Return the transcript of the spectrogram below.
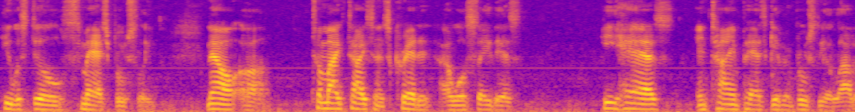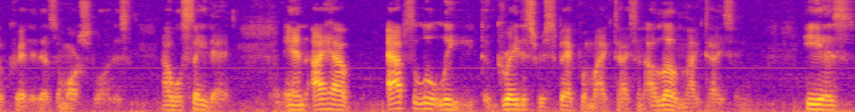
he would still smash Bruce Lee. Now, uh, to Mike Tyson's credit, I will say this. He has, in time past, given Bruce Lee a lot of credit as a martial artist. I will say that. And I have absolutely the greatest respect for Mike Tyson. I love Mike Tyson. He is,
